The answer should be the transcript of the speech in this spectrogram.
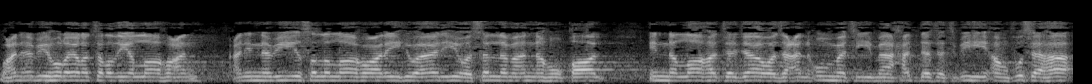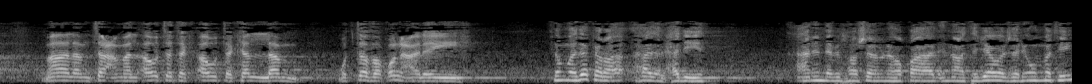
وعن أبي هريرة رضي الله عنه عن النبي صلى الله عليه وآله وسلم أنه قال إن الله تجاوز عن أمتي ما حدثت به أنفسها ما لم تعمل أو تتك أو تكلم متفق عليه ثم ذكر هذا الحديث عن النبي صلى الله عليه وسلم أنه قال انه تجاوز لامتي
